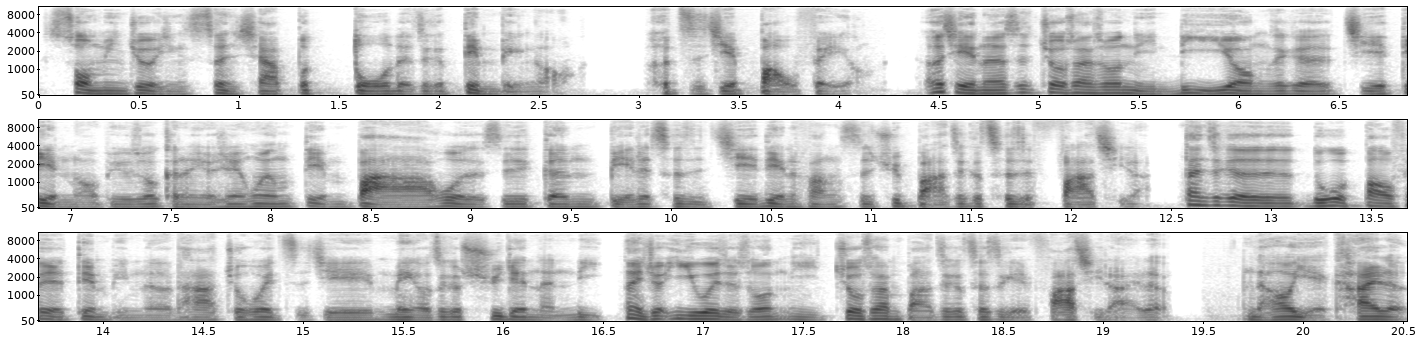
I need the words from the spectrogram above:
寿命就已经剩下不多的这个电瓶哦，而直接报废哦。而且呢，是就算说你利用这个接电哦，比如说可能有些人会用电霸啊，或者是跟别的车子接电的方式去把这个车子发起来，但这个如果报废的电瓶呢，它就会直接没有这个蓄电能力。那也就意味着说，你就算把这个车子给发起来了。然后也开了，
